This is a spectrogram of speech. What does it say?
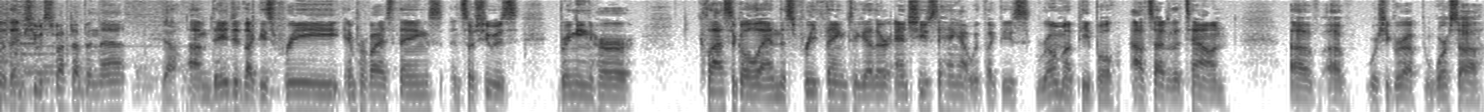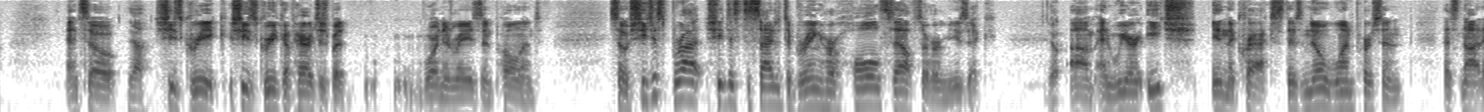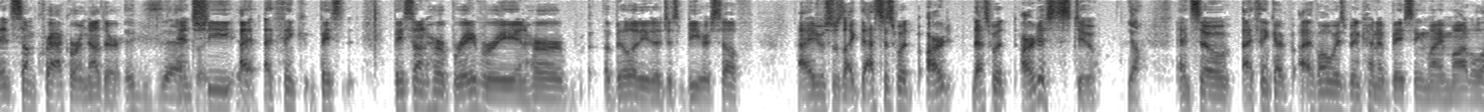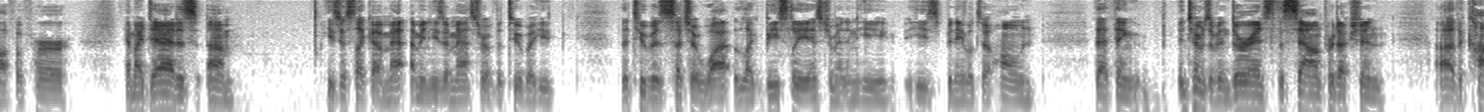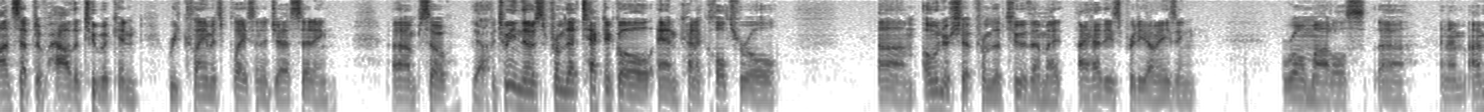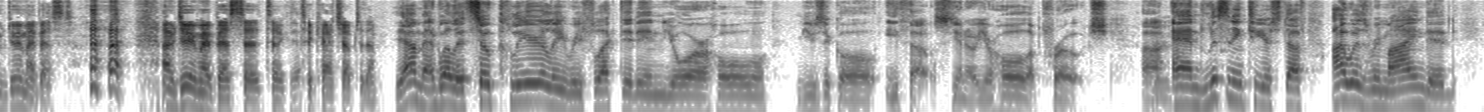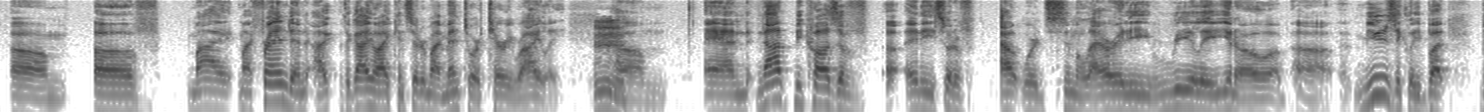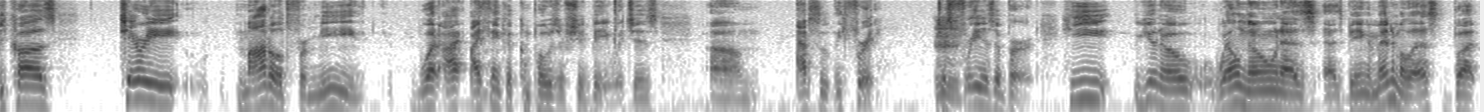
then she was swept up in that. Yeah. Um, they did like these free improvised things, and so she was bringing her classical and this free thing together. And she used to hang out with like these Roma people outside of the town of of where she grew up, Warsaw. And so Yeah. she's Greek. She's Greek of heritage, but born and raised in Poland. So she just brought. She just decided to bring her whole self to her music Yep. um, and we are each in the cracks. There's no one person that's not in some crack or another. Exactly, And she, yeah. I, I think, based based on her bravery and her ability to just be herself, I just was like, that's just what art. That's what artists do. yeah. And so I think I've I've always been kind of basing my model off of her, and my dad is um, he's just like a ma- I mean he's a master of the tuba. He the tuba is such a wi- like beastly instrument, and he he's been able to hone that thing in terms of endurance, the sound production, uh, the concept of how the tuba can reclaim its place in a jazz setting. Um, so Yeah. between those, from that technical and kind of cultural um, ownership from the two of them, I, I had these pretty amazing role models, uh, and I'm I'm doing my best. I'm doing my best to to, to catch up to them. Yeah, man. Well, it's so clearly reflected in your whole musical ethos, you know, your whole approach. Uh, And listening to your stuff, I was reminded um, of my my friend and I, the guy who I consider my mentor, Terry Riley. Um, and not because of uh, any sort of outward similarity, really, you know, uh, musically, but because Terry modeled for me what I, I think a composer should be, which is um, absolutely free, just free as a bird. He, you know, well known as as being a minimalist, but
